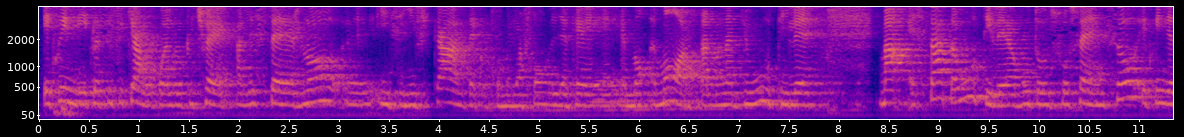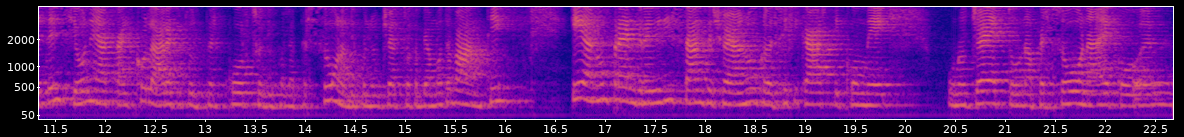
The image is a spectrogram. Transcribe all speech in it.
E quindi classifichiamo quello che c'è all'esterno eh, insignificante come la foglia che è, mo- è morta, non è più utile ma è stata utile, ha avuto un suo senso e quindi attenzione a calcolare tutto il percorso di quella persona, di quell'oggetto che abbiamo davanti e a non prendere le distanze, cioè a non classificarti come un oggetto, una persona, ecco, eh,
